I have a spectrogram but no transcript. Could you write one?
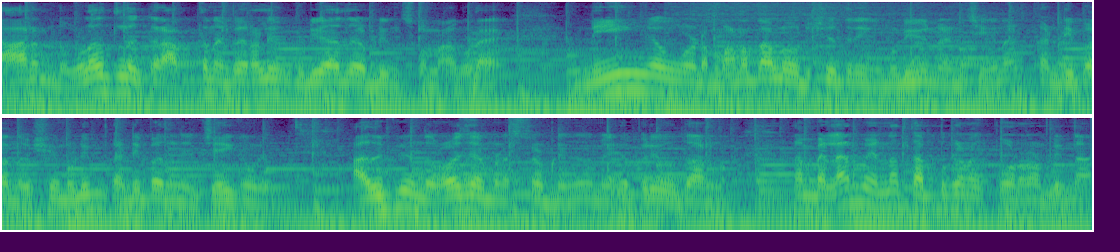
யாரும் இந்த உலகத்தில் இருக்கிற அத்தனை பேராலையும் முடியாது அப்படின்னு சொன்னால் கூட நீங்கள் உங்களோட மனதால் ஒரு விஷயத்தை நீங்கள் முடியும்னு நினச்சிங்கன்னா கண்டிப்பாக அந்த விஷயம் முடியும். கண்டிப்பாக அதை நீங்கள் ஜெயிக்க முடியும். அதுக்கு இந்த ரோஜர் மினிஸ்டர் அப்படிங்கிறது மிகப்பெரிய உதாரணம். நம்ம எல்லாருமே என்ன தப்பு கணக்கு போடுறோம் அப்படின்னா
